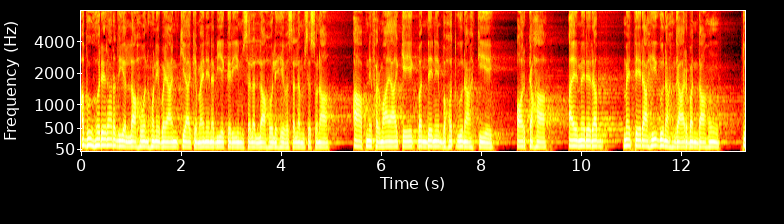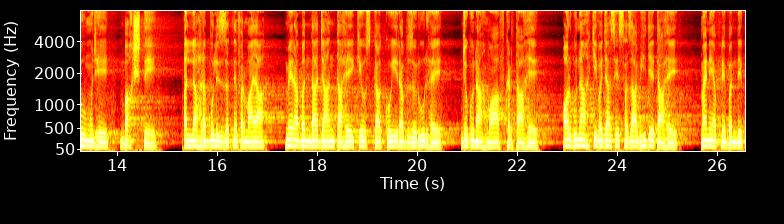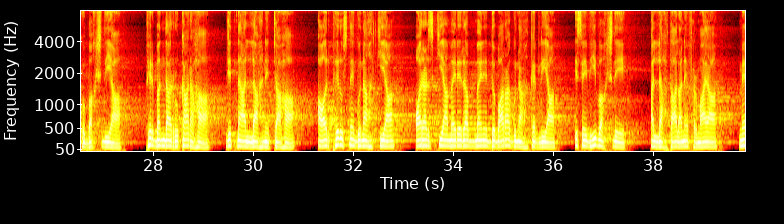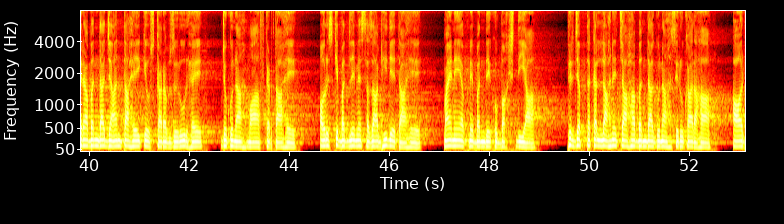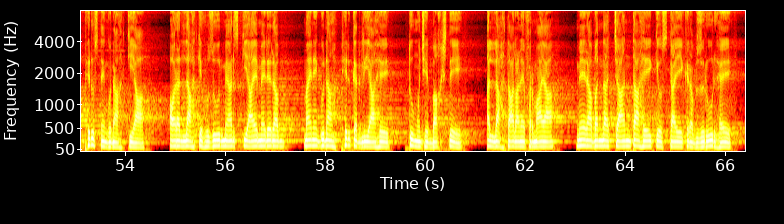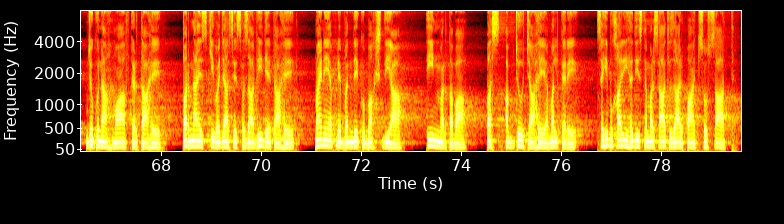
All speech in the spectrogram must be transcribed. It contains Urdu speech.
ابو حریرہ رضی اللہ عنہ نے بیان کیا کہ میں نے نبی کریم صلی اللہ علیہ وسلم سے سنا، آپ نے فرمایا کہ ایک بندے نے بہت گناہ کیے اور کہا، اے میرے رب، میں تیرا ہی گناہ گار بندہ ہوں، تو مجھے بخش دے۔ اللہ رب العزت نے فرمایا، میرا بندہ جانتا ہے کہ اس کا کوئی رب ضرور ہے جو گناہ معاف کرتا ہے اور گناہ کی وجہ سے سزا بھی دیتا ہے۔ میں نے اپنے بندے کو بخش دیا، پھر بندہ رکا رہا۔ جتنا اللہ نے چاہا، اور پھر اس نے گناہ کیا اور عرض کیا، میرے رب، میں نے دوبارہ گناہ کر لیا، اسے بھی بخش دے۔ اللہ تعالیٰ نے فرمایا، میرا بندہ جانتا ہے کہ اس کا رب ضرور ہے جو گناہ معاف کرتا ہے اور اس کے بدلے میں سزا بھی دیتا ہے۔ میں نے اپنے بندے کو بخش دیا۔ پھر جب تک اللہ نے چاہا، بندہ گناہ سے رکا رہا اور پھر اس نے گناہ کیا۔ اور اللہ کے حضور میں عرض کیا، اے میرے رب، میں نے گناہ پھر کر لیا ہے۔ تو مجھے بخش دے۔ اللہ تعالیٰ نے فرمایا، میرا بندہ جانتا ہے کہ اس کا ایک رب ضرور ہے جو گناہ معاف کرتا ہے، ورنہ اس کی وجہ سے سزا بھی دیتا ہے۔ میں نے اپنے بندے کو بخش دیا۔ تین مرتبہ۔ بس اب جو چاہے عمل کرے۔ صحیح بخاری حدیث نمبر سات ہزار پانچ سو سات۔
